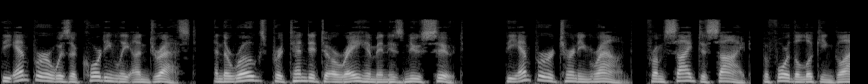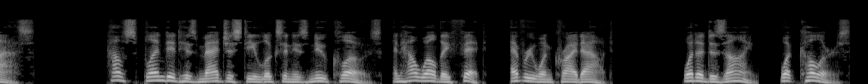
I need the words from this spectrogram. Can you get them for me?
The emperor was accordingly undressed, and the rogues pretended to array him in his new suit the emperor turning round, from side to side, before the looking glass. How splendid his majesty looks in his new clothes, and how well they fit, everyone cried out. What a design! What colors!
